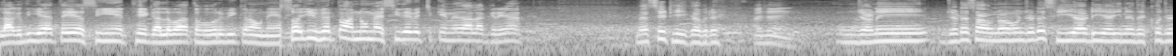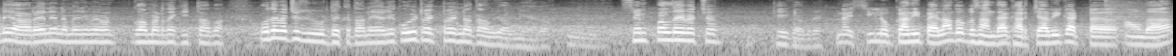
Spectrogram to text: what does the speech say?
ਲੱਗਦੀ ਹੈ ਤੇ ਅਸੀਂ ਇੱਥੇ ਗੱਲਬਾਤ ਹੋਰ ਵੀ ਕਰਾਉਨੇ ਆ ਸੋ ਜੀ ਫਿਰ ਤੁਹਾਨੂੰ ਮੈਸੀ ਦੇ ਵਿੱਚ ਕਿਵੇਂ ਦਾ ਲੱਗ ਰਿਹਾ? ਮੈਸੀ ਠੀਕ ਆ ਵੀਰੇ। ਅੱਛਾ ਜੀ। ਜਾਣੀ ਜਿਹੜੇ ਹਿਸਾਬ ਨਾਲ ਹੁਣ ਜਿਹੜੇ ਸੀਆਰਡੀਆਈ ਨੇ ਦੇਖੋ ਜਿਹੜੇ ਆ ਰਹੇ ਨੇ ਨਵੇਂ ਜਿਵੇਂ ਹੁਣ ਗਵਰਨਮੈਂਟ ਨੇ ਕੀਤਾ ਵਾ ਉਹਦੇ ਵਿੱਚ ਜ਼ਰੂਰ ਦਿੱਕਤਾਂ ਨੇ ਹਜੇ ਕੋਈ ਟਰੈਕਟਰ ਇੰਨਾ ਕਾਮਯਾਬ ਨਹੀਂ ਹੈਗਾ। ਸਿੰਪਲ ਦੇ ਵਿੱਚ ਠੀਕ ਆ ਵੀਰੇ। ਮੈਸੀ ਲੋਕਾਂ ਦੀ ਪਹਿਲਾਂ ਤੋਂ ਪਸੰਦ ਆ ਖਰਚਾ ਵੀ ਘੱਟ ਆਉਂਦਾ।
